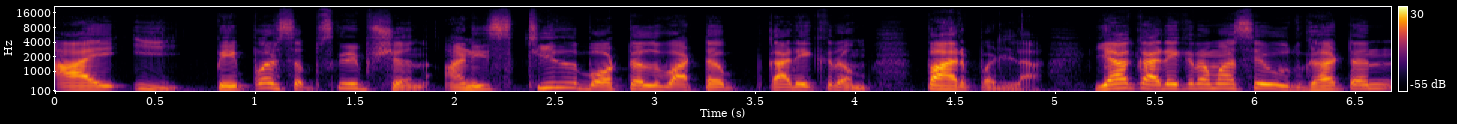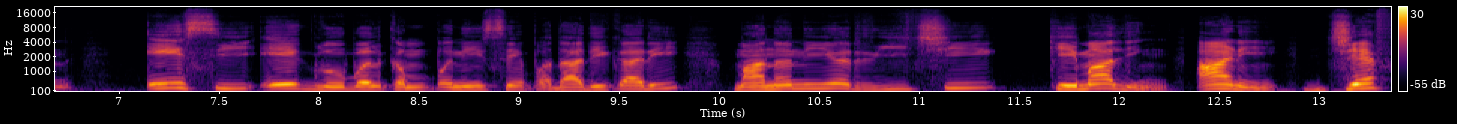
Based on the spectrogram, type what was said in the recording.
I E paper subscription आणि स्टील बॉटल वाटप कार्यक्रम पार पडला. या कार्यक्रमाचे उद्घाटन ए सी ए ग्लोबल कंपनीचे पदाधिकारी माननीय रिची केमालिंग आणि जेफ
